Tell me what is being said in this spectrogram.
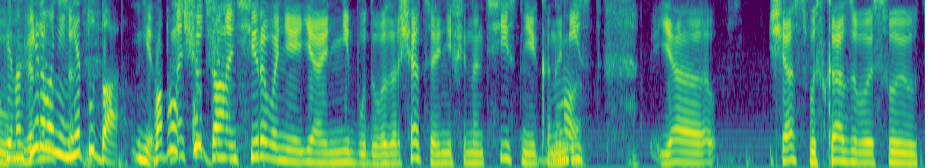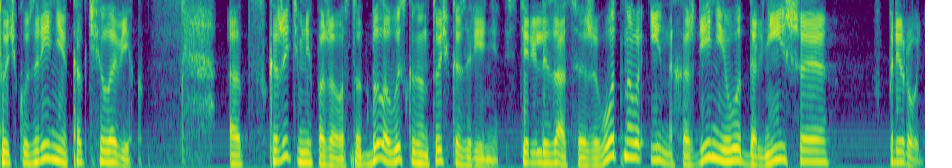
туда. Финансирование Вернуться- не туда. Нет, Вопрос насчет куда? финансирования я не буду возвращаться. Я не финансист, не экономист. Я сейчас высказываю свою точку зрения как человек. От- Скажите мне, пожалуйста, была высказана точка зрения. Стерилизация животного и нахождение его дальнейшее в природе.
